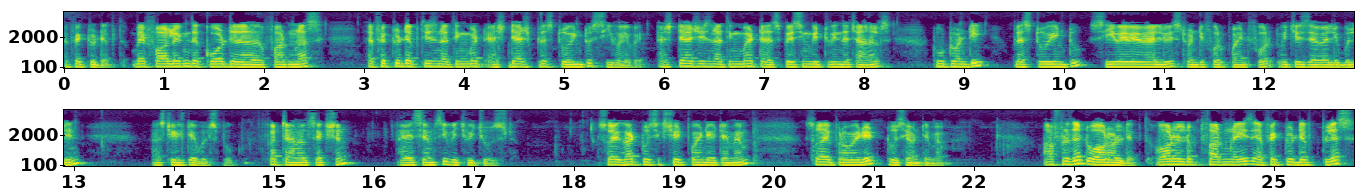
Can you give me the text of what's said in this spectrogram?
effective depth. By following the code uh, formulas effective depth is nothing but h dash plus 2 into cyy h dash is nothing but uh, spacing between the channels. 220 plus 2 into cyy value is 24.4 which is available in uh, steel tables book. For channel section ismc which we chose so i got 268.8 mm so i provided 270 mm after that overall depth. Overall depth formula is effective depth plus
